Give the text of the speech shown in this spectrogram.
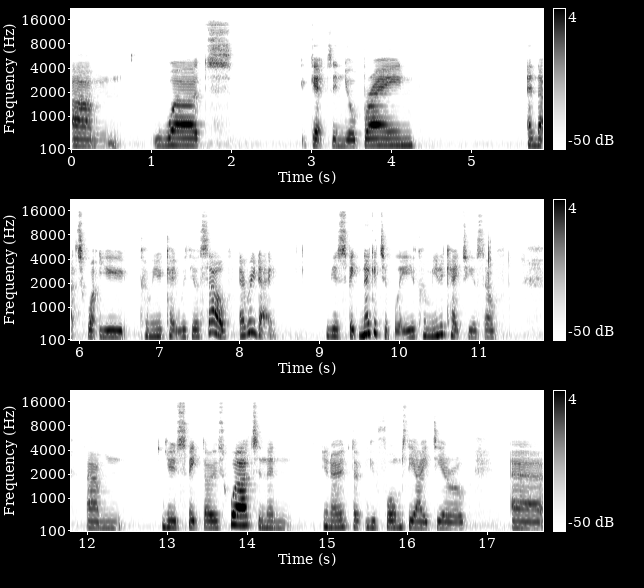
Um, words gets in your brain, and that's what you communicate with yourself every day. If you speak negatively, you communicate to yourself. Um, you speak those words, and then you know that you forms the idea of uh,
